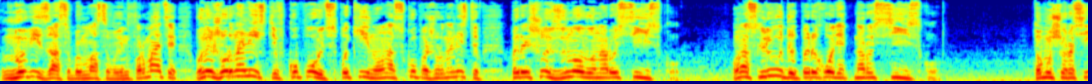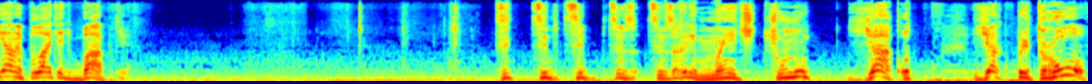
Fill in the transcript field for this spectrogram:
нові засоби масової інформації. Вони журналістів купують спокійно. У нас купа журналістів перейшли знову на російську. У нас люди переходять на російську. Тому що росіяни платять бабки. Це, це, це, це, це взагалі меч. Чому? Як? От як Петров,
